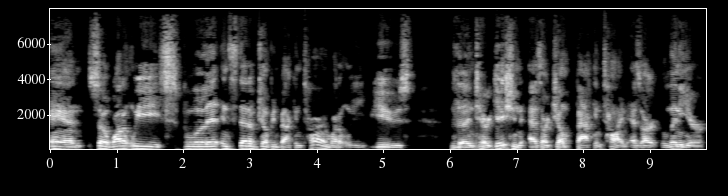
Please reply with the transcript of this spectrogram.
And so why don't we split, instead of jumping back in time, why don't we use the interrogation as our jump back in time, as our linear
